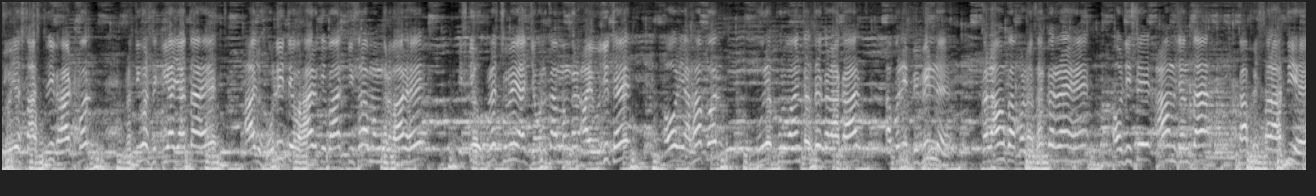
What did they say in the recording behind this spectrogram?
जो ये शास्त्री घाट पर प्रतिवर्ष किया जाता है। आज होली त्यौहार के बाद तीसरा मंगलवार है। इसके उपलक्ष्य में आज जवन का मंगल आयोजित है और यहाँ पर पूरे पूर्वांचल से कलाकार अपनी विभिन्न कलाओं का प्रदर्शन कर रहे हैं और जिसे आम जनता काफ़ी सराहती है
